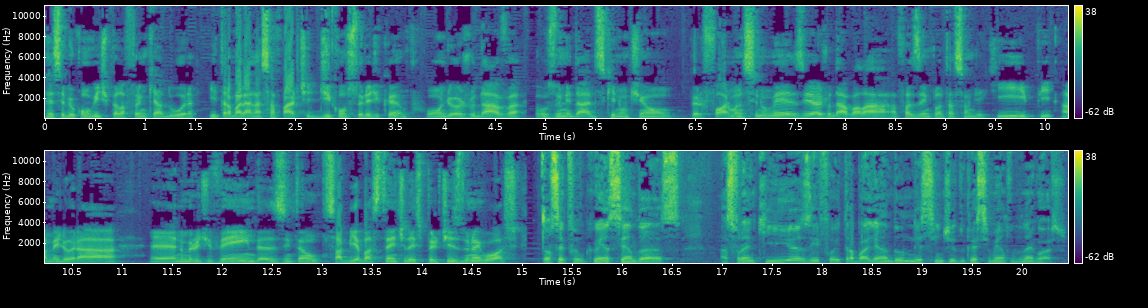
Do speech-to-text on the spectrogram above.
Recebi o convite pela franqueadora e trabalhar nessa parte de consultoria de campo, onde eu ajudava as unidades que não tinham performance no mês e ajudava lá a fazer implantação de equipe, a melhorar é, número de vendas, então sabia bastante da expertise do negócio. Então você foi conhecendo as, as franquias e foi trabalhando nesse sentido, do crescimento do negócio.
